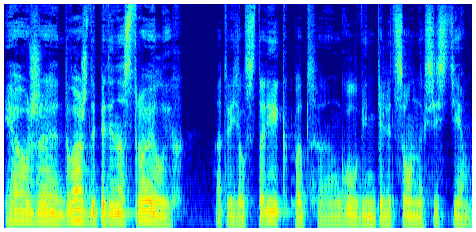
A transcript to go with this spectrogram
Я уже дважды перенастроил их, ответил старик под гул вентиляционных систем.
